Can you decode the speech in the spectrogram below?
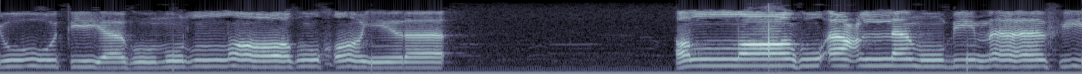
يوتيهم الله خيرا الله أعلم بما في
